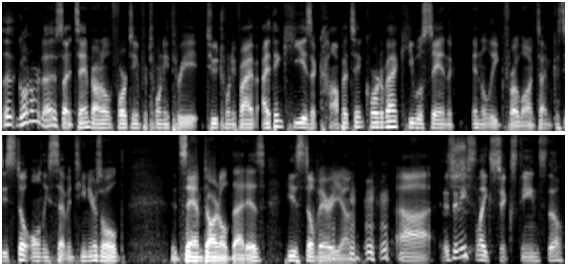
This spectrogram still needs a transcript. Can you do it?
uh, going over to the other side, Sam Darnold, 14 for 23, 225. I think he is a competent quarterback. He will stay in the in the league for a long time because he's still only 17 years old. It's Sam Darnold, that is. He's still very young. uh, Isn't he like 16 still?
